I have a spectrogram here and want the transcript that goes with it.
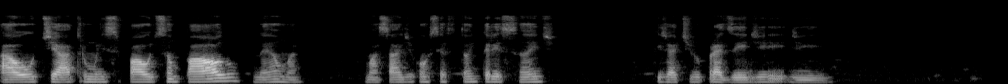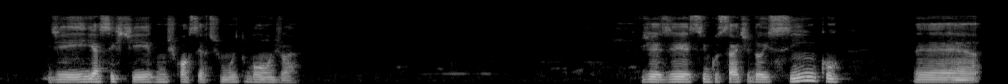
ao Teatro Municipal de São Paulo, né? Uma, uma sala de concerto tão interessante que já tive o prazer de, de, de ir assistir uns concertos muito bons lá. GZ5725, é,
